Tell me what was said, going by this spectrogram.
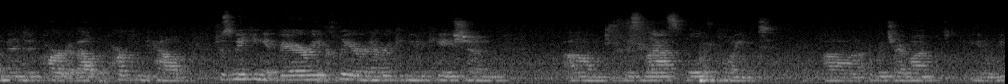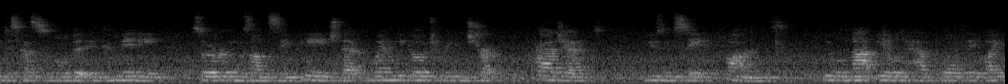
amended part about the parking count, just making it very clear in every communication, um, this last bullet point, uh, which I want, you know, we discussed a little bit in committee, so everyone was on the same page, that when we go to reconstruct the project using state funds, we will not be able to have both a bike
